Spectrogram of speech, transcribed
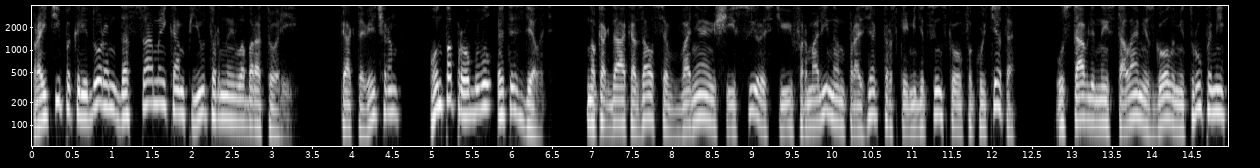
пройти по коридорам до самой компьютерной лаборатории. Как-то вечером он попробовал это сделать. Но когда оказался в воняющей сыростью и формалином прозекторской медицинского факультета, уставленный столами с голыми трупами,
